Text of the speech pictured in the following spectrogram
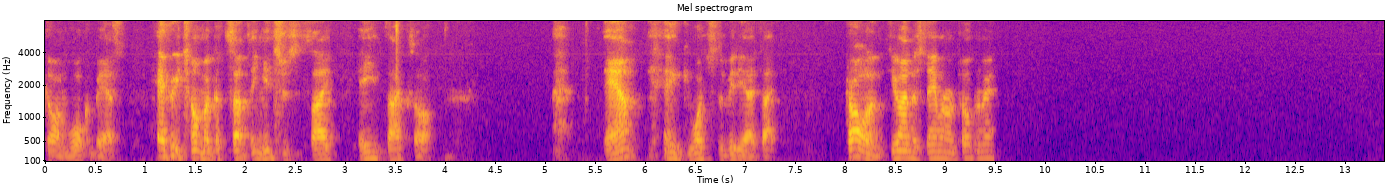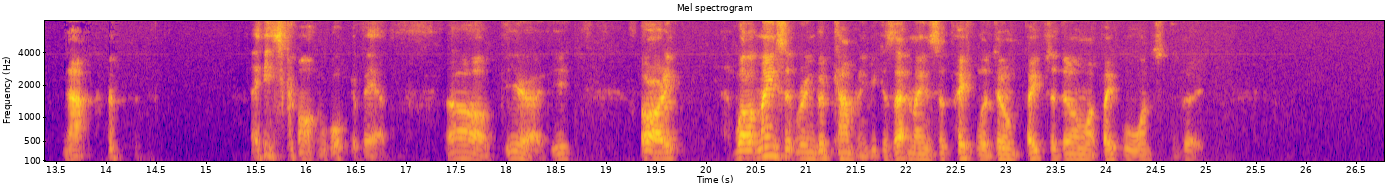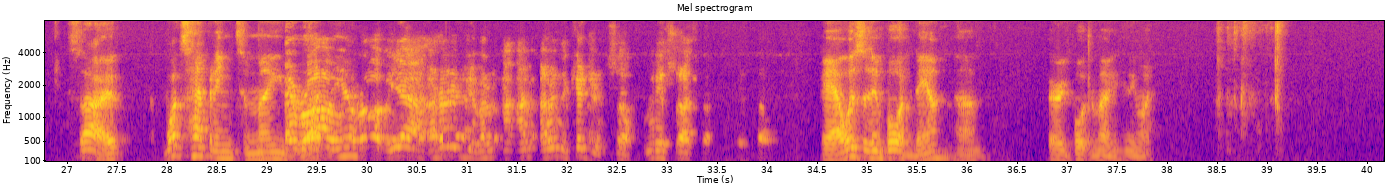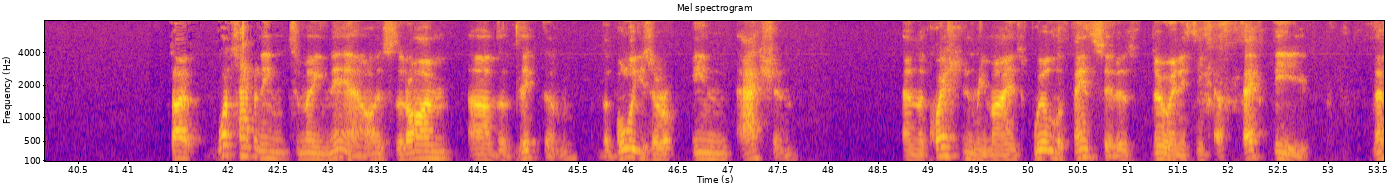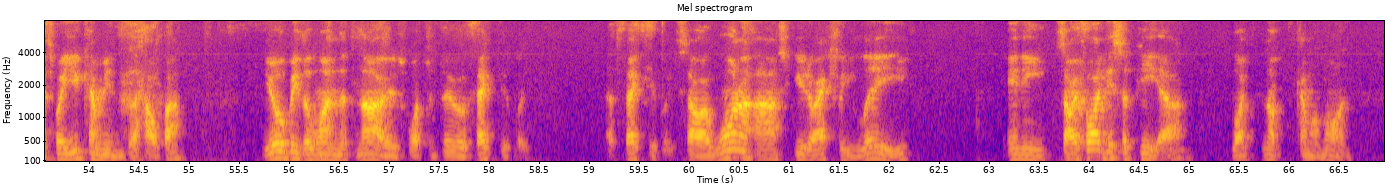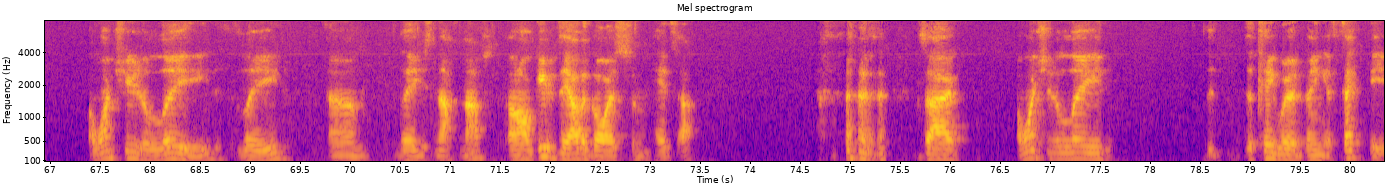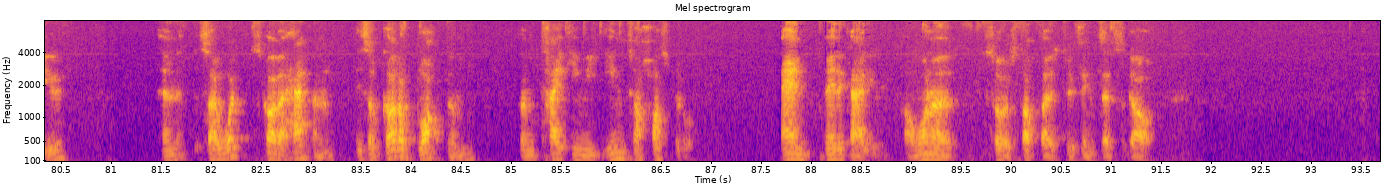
Go on walkabouts. Every time I got something interesting to say, he fucks off. Down, watch the videotape. Colin, do you understand what I'm talking about? Nah. He's gone walkabout. Oh dear, oh dear. Alrighty. Well, it means that we're in good company because that means that people are doing peeps are doing what people wants to do. So, what's happening to me Hey, right Rob, now? Rob, yeah, I heard you, but I'm, I'm, I'm in the kitchen, so let me start. Yeah, well, this is important, Dan. Um, very important to me, anyway. So, what's happening to me now is that I'm uh, the victim. The bullies are in action, and the question remains, will the fence sitters do anything effective? That's where you come in, the helper. You'll be the one that knows what to do effectively. Effectively. So I want to ask you to actually lead any. So if I disappear, like not come online, I want you to lead lead um, these nuff nuffs, and I'll give the other guys some heads up. so I want you to lead the, the key word being effective. And so what's got to happen is I've got to block them from taking me into hospital and medicating. me. I want to sort of stop those two things. That's the goal.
